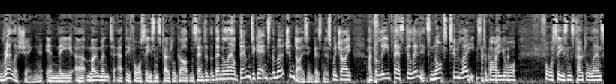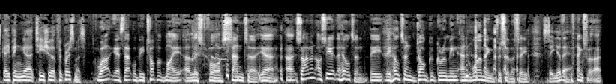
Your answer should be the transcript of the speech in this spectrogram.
relishing in the uh, moment at the Four Seasons Total Garden Centre that then allowed them to get into the merchandising business, which I, I believe they're still in. It's not too late to buy your Four Seasons Total Landscaping uh, T-shirt for Christmas. Well, yes, that will be top of my uh, list for Santa. yeah, uh, Simon, I'll see you at the Hilton, the the Hilton Dog Grooming and Worming Facility. see you there. Thanks for that,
